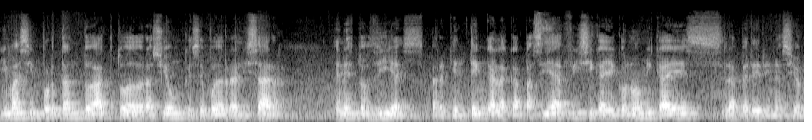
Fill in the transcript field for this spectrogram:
y más importante acto de adoración que se puede realizar en estos días para quien tenga la capacidad física y económica es la peregrinación.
